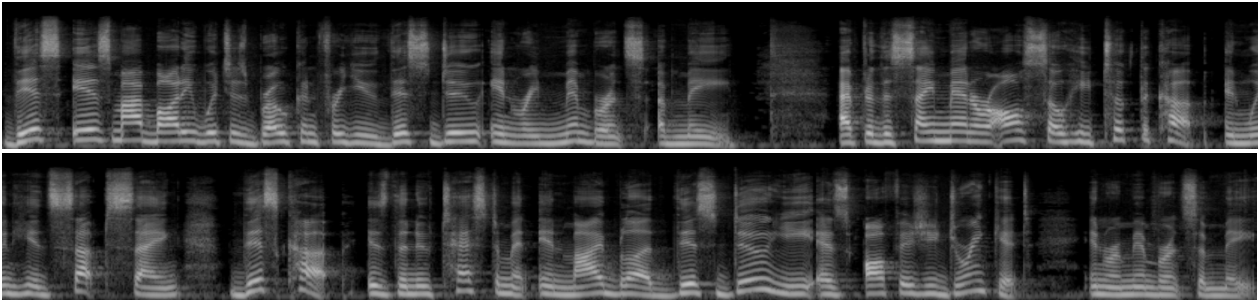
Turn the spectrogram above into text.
This is my body which is broken for you. This do in remembrance of me. After the same manner also he took the cup, and when he had supped, saying, This cup is the New Testament in my blood. This do ye as oft as ye drink it in remembrance of me.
